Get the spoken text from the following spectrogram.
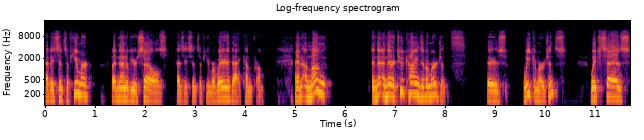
have a sense of humor, but none of your cells has a sense of humor. Where did that come from? And among and, th- and there are two kinds of emergence. There's weak emergence, which says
